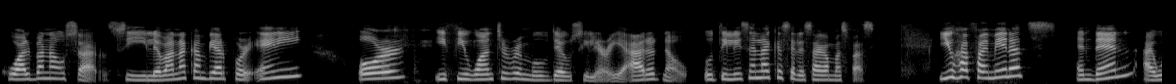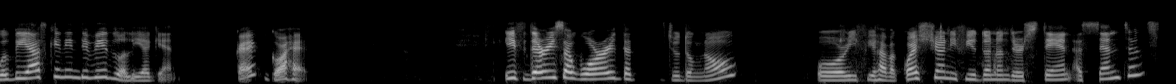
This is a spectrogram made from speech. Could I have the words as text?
cuál van a usar. Si le van a cambiar por any or if you want to remove the auxiliary. I don't know. Utilicen la que se les haga más fácil. You have five minutes and then I will be asking individually again. Okay, go ahead. If there is a word that you don't know, or if you have a question, if you don't understand a sentence,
